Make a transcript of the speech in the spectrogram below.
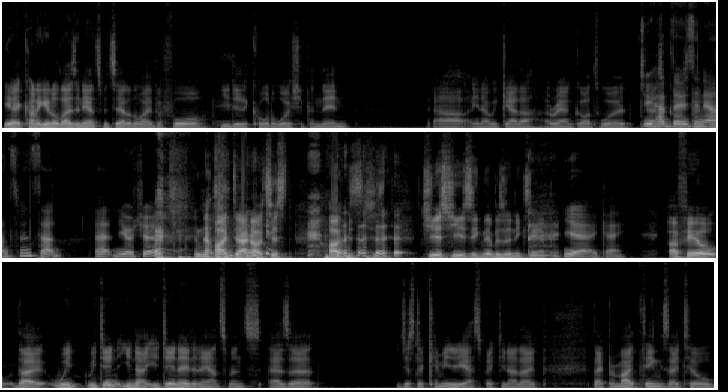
You know, kind of get all those announcements out of the way before you do the call to worship, and then, uh, you know, we gather around God's word. do you have God's those people. announcements at at your church? no, I don't. I was just, I was just, just using them as an example. yeah. Okay. I feel though we we do you know you do need announcements as a just a community aspect. You know they they promote things, they tell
